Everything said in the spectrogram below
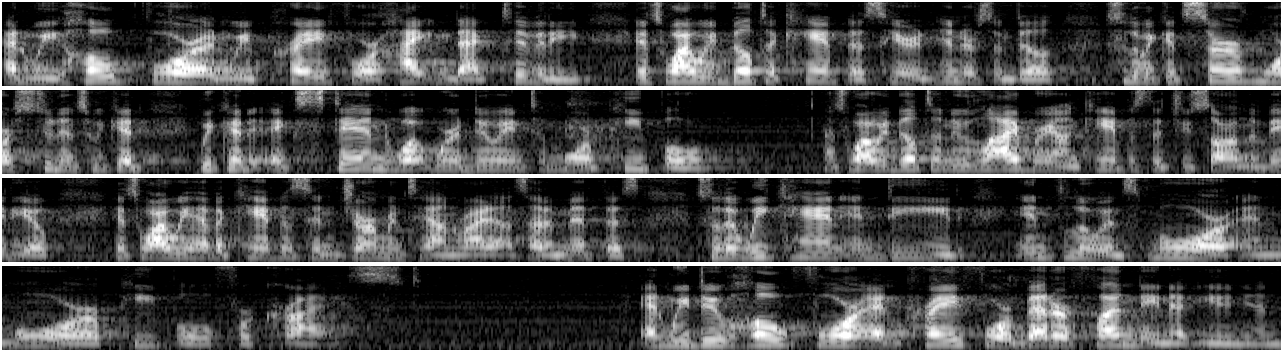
and we hope for and we pray for heightened activity. It's why we built a campus here in Hendersonville so that we could serve more students. We could, we could extend what we're doing to more people. That's why we built a new library on campus that you saw in the video. It's why we have a campus in Germantown, right outside of Memphis, so that we can indeed influence more and more people for Christ. And we do hope for and pray for better funding at Union.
